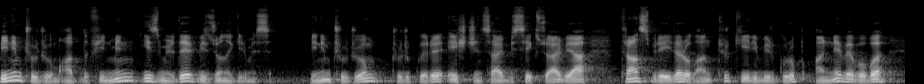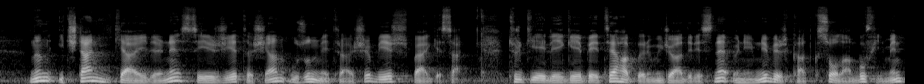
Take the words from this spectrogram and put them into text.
Benim Çocuğum adlı filmin İzmir'de vizyona girmesi. Benim çocuğum çocukları eşcinsel, biseksüel veya trans bireyler olan Türkiye'li bir grup anne ve baba Nın içten hikayelerini seyirciye taşıyan uzun metrajlı bir belgesel. Türkiye LGBT hakları mücadelesine önemli bir katkısı olan bu filmin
